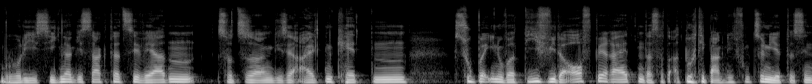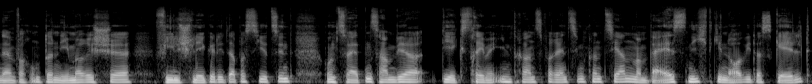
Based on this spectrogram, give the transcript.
wo die Signa gesagt hat, sie werden sozusagen diese alten Ketten super innovativ wieder aufbereiten. Das hat durch die Bank nicht funktioniert. Das sind einfach unternehmerische Fehlschläge, die da passiert sind. Und zweitens haben wir die extreme Intransparenz im Konzern. Man weiß nicht genau, wie das Geld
